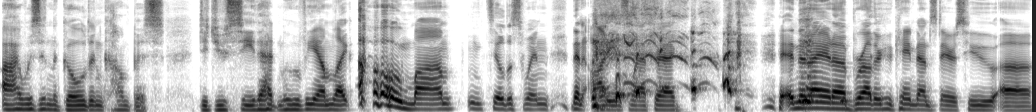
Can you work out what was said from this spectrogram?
"I was in the Golden Compass." Did you see that movie? I'm like, oh, mom, mm, Tilda Swinton. Then audience laugh track. and then I had a brother who came downstairs who uh,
